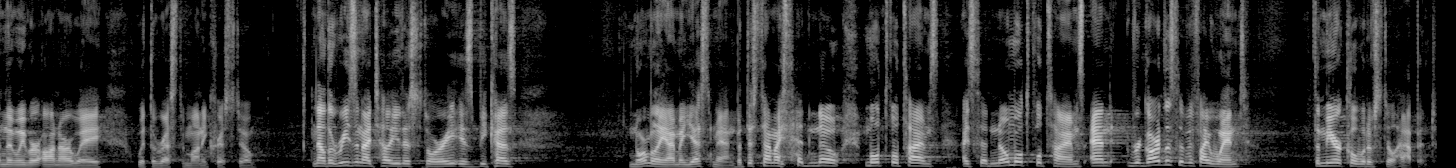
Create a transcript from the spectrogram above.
and then we were on our way with the rest of Monte Cristo. Now, the reason I tell you this story is because normally I'm a yes man, but this time I said no multiple times. I said no multiple times, and regardless of if I went, the miracle would have still happened.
